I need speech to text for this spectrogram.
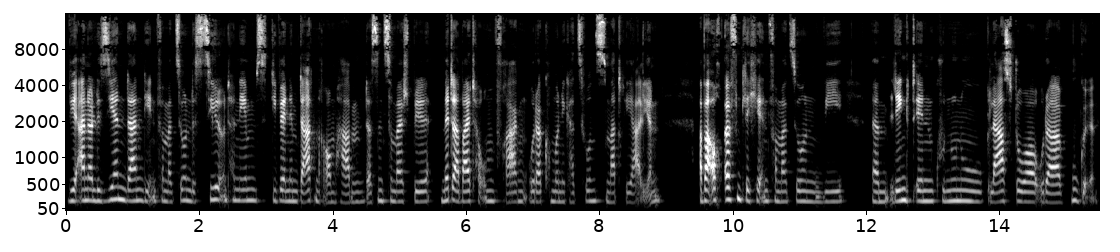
Wir analysieren dann die Informationen des Zielunternehmens, die wir in dem Datenraum haben. Das sind zum Beispiel Mitarbeiterumfragen oder Kommunikationsmaterialien, aber auch öffentliche Informationen wie ähm, LinkedIn, Kununu, Glassdoor oder Google.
